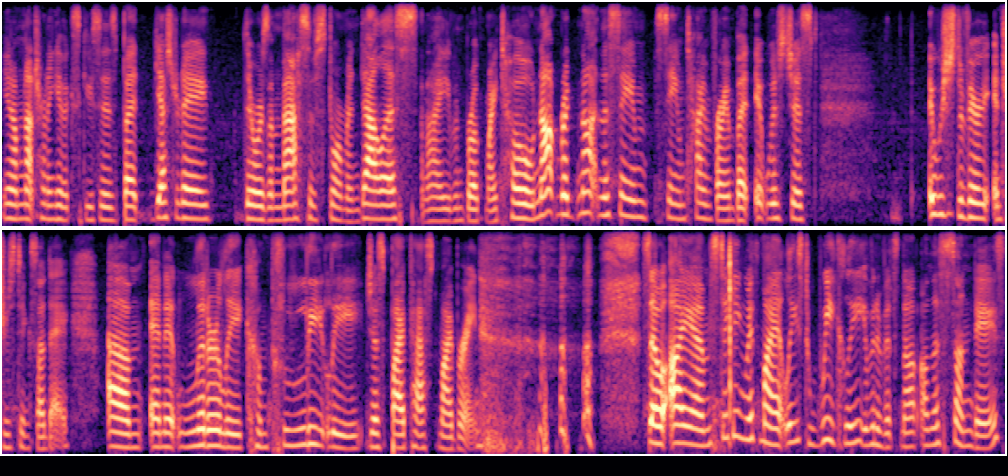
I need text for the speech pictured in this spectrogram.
you know, I'm not trying to give excuses, but yesterday there was a massive storm in Dallas, and I even broke my toe. Not not in the same same time frame, but it was just it was just a very interesting Sunday, um, and it literally completely just bypassed my brain. so I am sticking with my at least weekly, even if it's not on the Sundays,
